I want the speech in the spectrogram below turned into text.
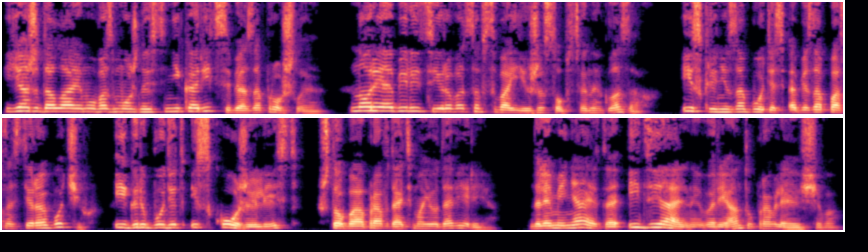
Я же дала ему возможность не корить себя за прошлое, но реабилитироваться в своих же собственных глазах. Искренне заботясь о безопасности рабочих, Игорь будет из кожи лезть, чтобы оправдать мое доверие. Для меня это идеальный вариант управляющего.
